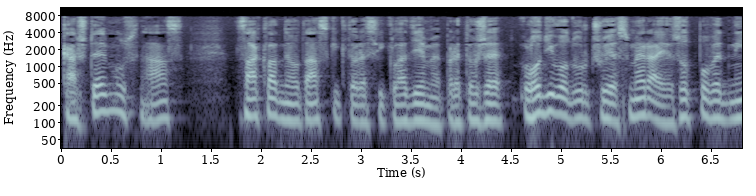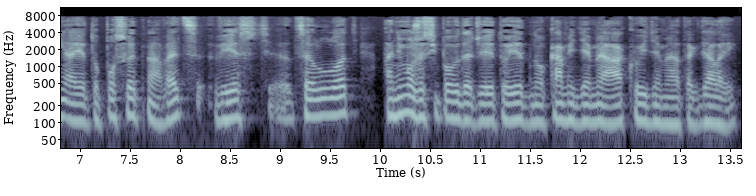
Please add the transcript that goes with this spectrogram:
každému z nás základné otázky, ktoré si kladieme, pretože lodivod určuje smer a je zodpovedný a je to posvetná vec viesť celú loď a nemôže si povedať, že je to jedno, kam ideme a ako ideme a tak ďalej.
